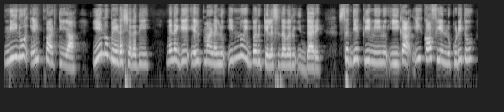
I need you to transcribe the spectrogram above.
ನೀನು ಎಲ್ಪ್ ಮಾಡ್ತೀಯಾ? ಏನು ಬೇಡ ಶರದಿ. ನನಗೆ ಎಲ್ಪ್ ಮಾಡಲು ಇನ್ನೂ ಇಬ್ಬರು ಕೆಲಸದವರು ಇದ್ದಾರೆ. ಸದ್ಯಕ್ಕೆ ನೀನು ಈಗ ಈ ಕಾಫಿಯನ್ನು ಕುಡಿದು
